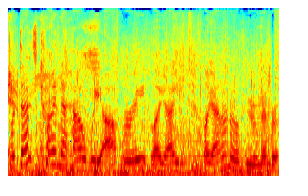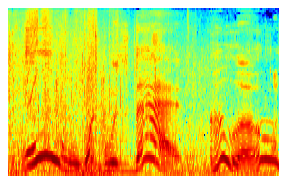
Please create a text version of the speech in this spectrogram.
but that's kind of how we operate. Like I, like I don't know if you remember. Ooh, what was that? Hello.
